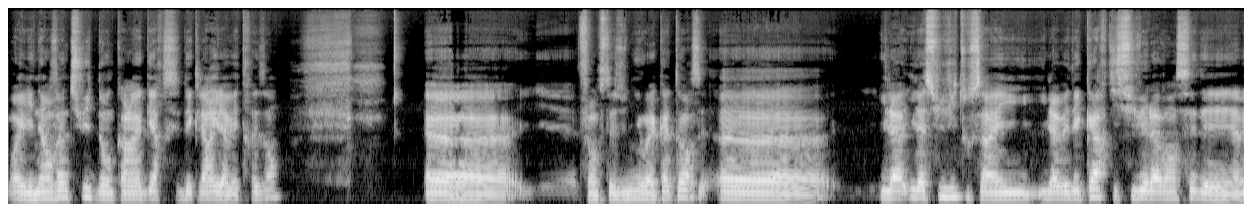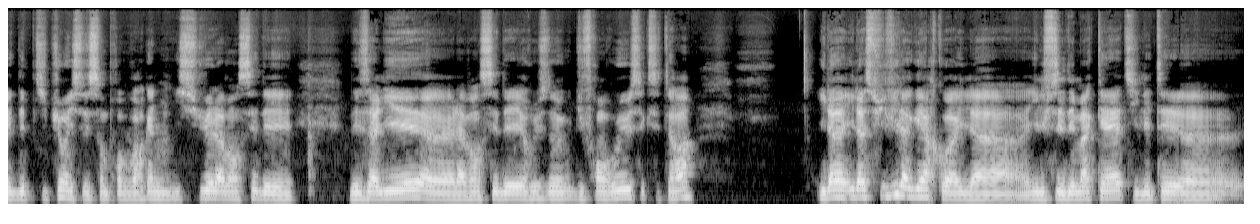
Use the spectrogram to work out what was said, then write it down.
ouais, il est né en 28, donc quand la guerre s'est déclarée, il avait 13 ans. Euh, enfin, aux États-Unis, ouais, 14. Euh, il a, il a suivi tout ça. Il, il avait des cartes, il suivait l'avancée des, avec des petits pions, il faisait son propre organe, il suivait l'avancée des, des alliés, euh, l'avancée des Russes, du front russe, etc. Il a, suivi la guerre, quoi. Il faisait des maquettes, il était, euh,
